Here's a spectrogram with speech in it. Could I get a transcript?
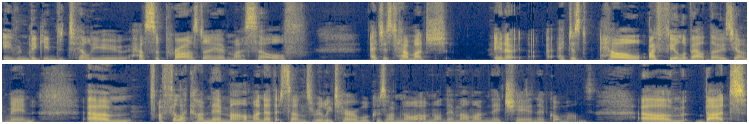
even begin to tell you how surprised I am myself at just how much, you know, just how I feel about those young men. Um, I feel like I'm their mum. I know that sounds really terrible because I'm not. I'm not their mum. I'm their chair, and they've got mums. Um, but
